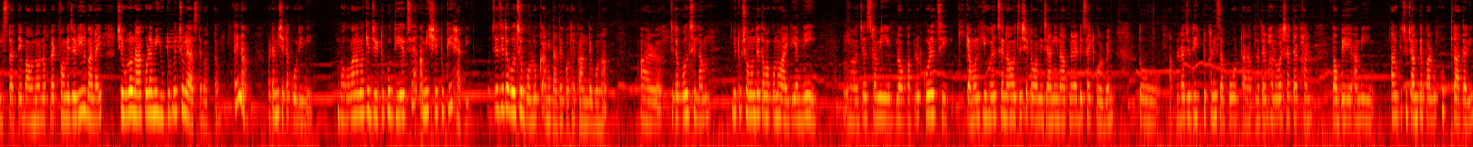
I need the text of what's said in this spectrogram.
ইনস্টাতে বা অন্য অন্য প্ল্যাটফর্মে যে রিল বানাই, সেগুলো না করে আমি ইউটিউবে চলে আসতে পারতাম, তাই না? বাট আমি সেটা করিনি। ভগবান আমাকে যেটুকু দিয়েছে, আমি সেটুকুই হ্যাপি যে যেটা বলছে বলুক, আমি তাদের কথায় কান দেব না। আর যেটা বলছিলাম ইউটিউব সম্বন্ধে তো আমার কোনো আইডিয়া নেই। জাস্ট আমি ব্লগ আপলোড করেছি কেমন কি হয়েছে, না হয়েছে সেটাও আমি জানি না, আপনারা ডিসাইড করবেন। তো আপনারা যদি একটুখানি সাপোর্ট আর আপনাদের ভালোবাসা দেখান তবে আমি আরও কিছু জানতে পারব খুব তাড়াতাড়ি।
